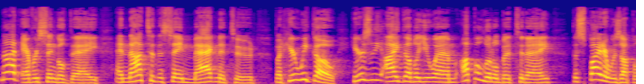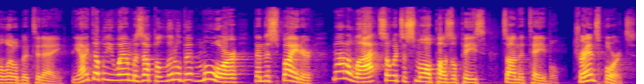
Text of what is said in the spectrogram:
Not every single day and not to the same magnitude, but here we go. Here's the IWM up a little bit today. The spider was up a little bit today. The IWM was up a little bit more than the spider. Not a lot, so it's a small puzzle piece. It's on the table. Transports.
